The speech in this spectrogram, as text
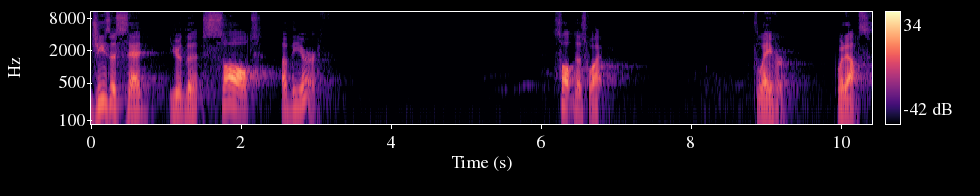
Jesus said, You're the salt of the earth. Salt does what? Flavor. What else?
